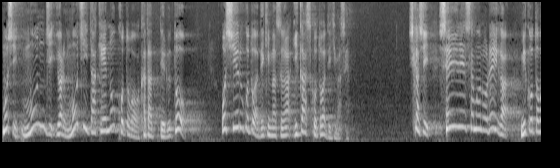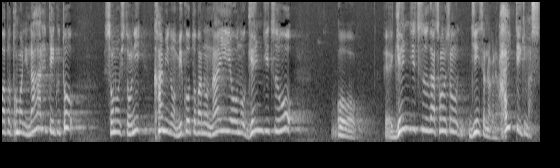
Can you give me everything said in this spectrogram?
もし文字いわゆる文字だけの言葉を語っていると教えることはできますが生かすことはできません。しかし聖霊様の霊が御言葉とともに流れていくとその人に神の御言葉の内容の現実を現実がその人の人生の中に入っていきます。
